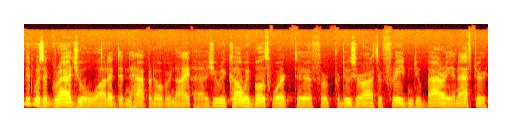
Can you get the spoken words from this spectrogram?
It was a gradual one. It didn't happen overnight. Uh, as you recall, we both worked uh, for producer Arthur Freed and DuBarry, and after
